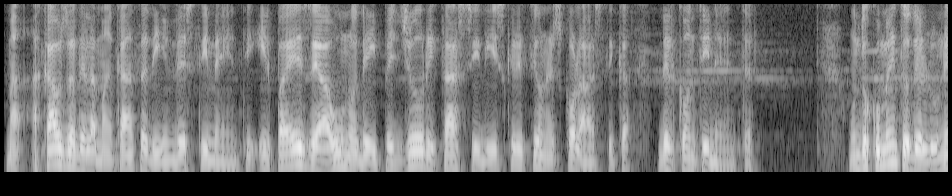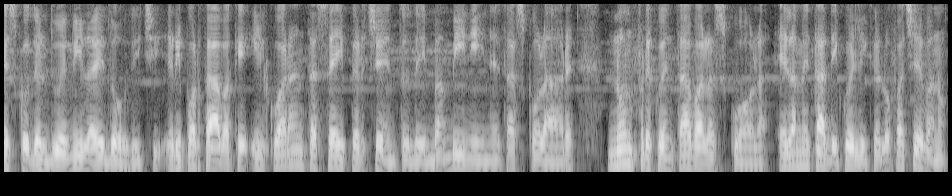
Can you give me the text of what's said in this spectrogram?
ma a causa della mancanza di investimenti il Paese ha uno dei peggiori tassi di iscrizione scolastica del continente. Un documento dell'UNESCO del 2012 riportava che il 46% dei bambini in età scolare non frequentava la scuola e la metà di quelli che lo facevano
